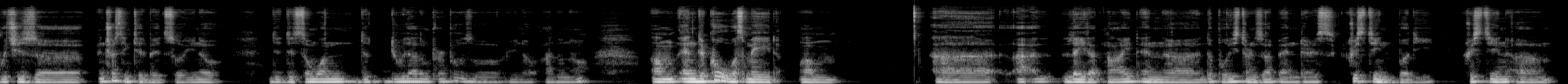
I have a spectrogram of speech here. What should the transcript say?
which is an interesting tidbit. So you know, did, did someone do that on purpose, or you know, I don't know. Um, and the call was made um, uh, uh, late at night, and uh, the police turns up, and there's Christine body, Christine, um,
